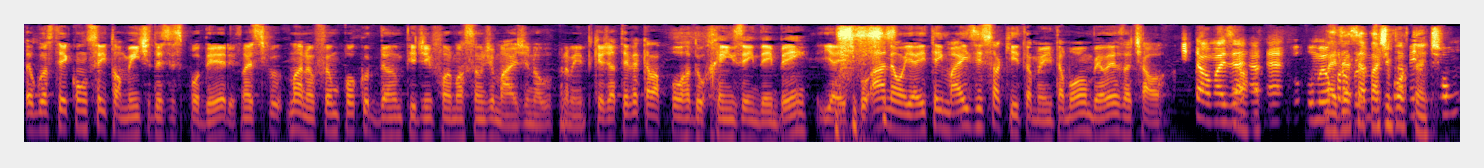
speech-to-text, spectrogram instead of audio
Eu gostei conceitualmente desses poderes, mas, tipo, mano, foi um pouco dump de informação demais de novo pra mim. Porque já teve aquela porra do Renzen Denben, e aí, tipo, ah não, e aí tem mais isso aqui também, tá bom? Beleza? Tchau. Então, mas é, Não. é- o meu Mas problema essa é a parte justamente importante. com-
